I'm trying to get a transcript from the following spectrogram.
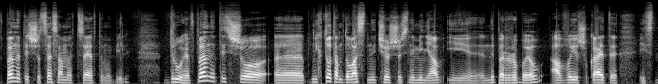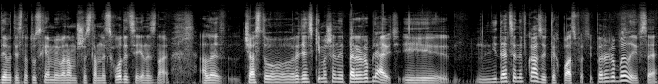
впевнитись, що це саме цей автомобіль. Друге, впевнитись, що е, ніхто там до вас нічого щось не міняв і не переробив, а ви шукаєте і дивитесь на ту схему, і вона вам щось там не сходиться, я не знаю. Але часто радянські машини переробляють і ніде це не вказують в техпаспорті. Переробили і все.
